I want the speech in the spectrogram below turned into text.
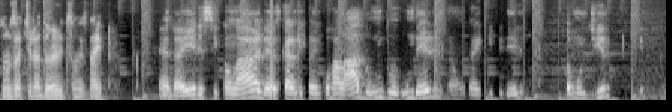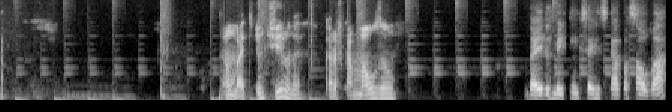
são os atiradores, são sniper. É, daí eles ficam lá, daí os caras meio que estão encurralados, um, do- um deles, né, um da equipe dele, toma um tiro. É um baita de um tiro, né? O cara fica malzão. Daí eles meio que têm que se arriscar pra salvar.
